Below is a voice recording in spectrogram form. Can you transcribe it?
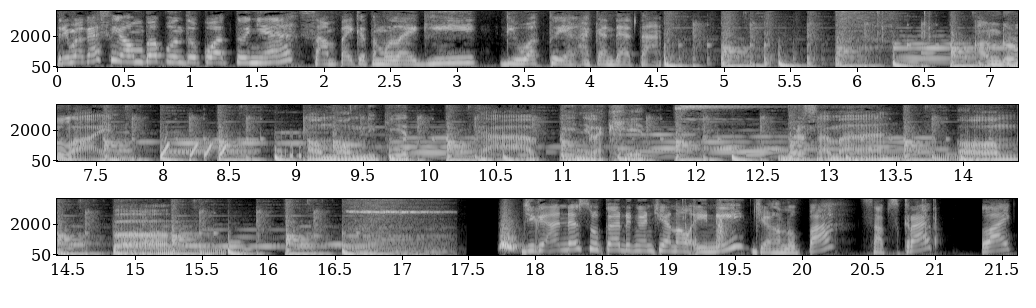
Terima kasih Om Bob untuk waktunya. Sampai ketemu lagi di waktu yang akan datang. Underline. Omong dikit tapi nyelekit. Bersama Om Bob. Jika Anda suka dengan channel ini, jangan lupa subscribe, like,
